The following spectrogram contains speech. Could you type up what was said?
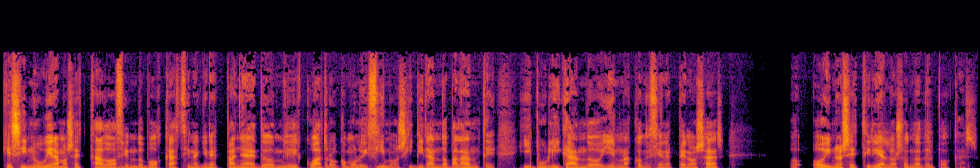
que si no hubiéramos estado haciendo podcasting aquí en España desde 2004 como lo hicimos y tirando para adelante y publicando y en unas condiciones penosas, hoy no existirían los ondas del podcast.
